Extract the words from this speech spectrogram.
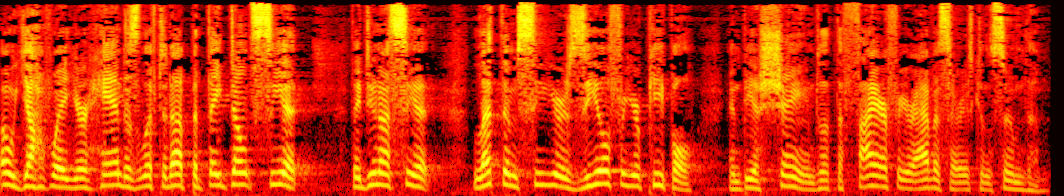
Oh, Yahweh, your hand is lifted up, but they don't see it. They do not see it. Let them see your zeal for your people and be ashamed. Let the fire for your adversaries consume them.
